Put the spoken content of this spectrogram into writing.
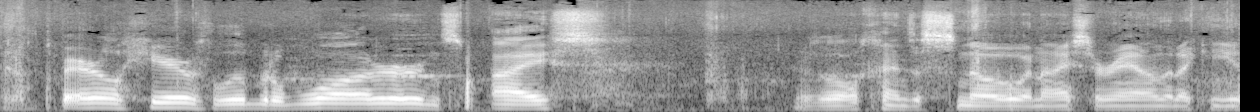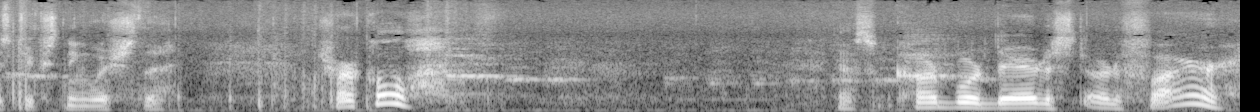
Got a barrel here with a little bit of water and some ice. There's all kinds of snow and ice around that I can use to extinguish the charcoal. Got some cardboard there to start a fire.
